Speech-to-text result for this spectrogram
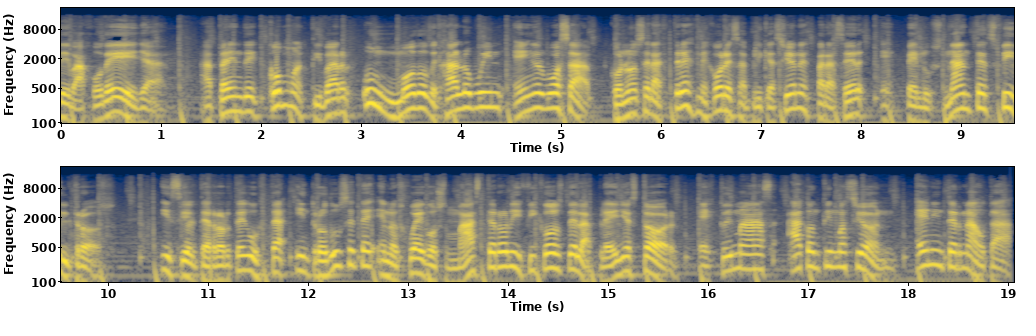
debajo de ella. Aprende cómo activar un modo de Halloween en el WhatsApp. Conoce las tres mejores aplicaciones para hacer espeluznantes filtros. Y si el terror te gusta, introdúcete en los juegos más terroríficos de la Play Store. Esto y más a continuación en Internauta.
